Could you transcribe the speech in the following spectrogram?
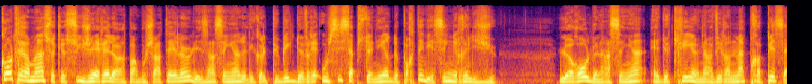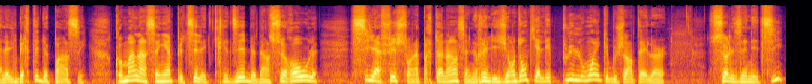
Contrairement à ce que suggérait le rapport Bouchard-Taylor, les enseignants de l'école publique devraient aussi s'abstenir de porter des signes religieux. Le rôle de l'enseignant est de créer un environnement propice à la liberté de penser. Comment l'enseignant peut-il être crédible dans ce rôle s'il affiche son appartenance à une religion? Donc, il allait plus loin que Bouchard-Taylor. Sol Zanetti,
